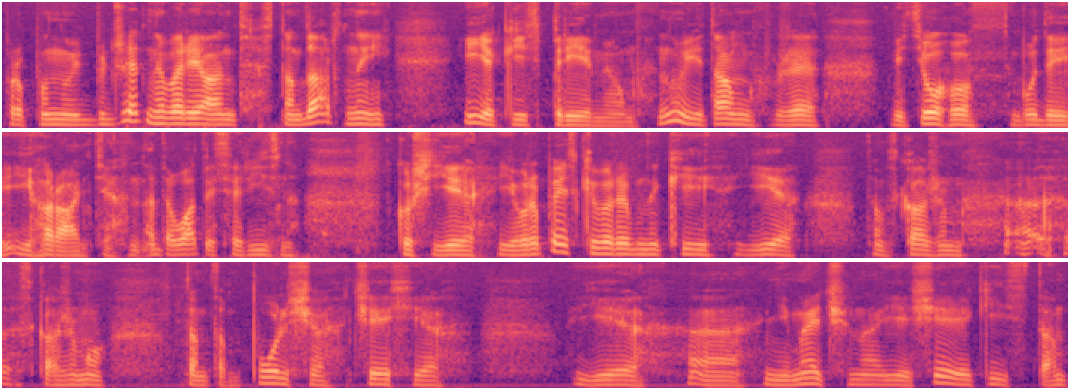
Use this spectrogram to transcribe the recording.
пропонують бюджетний варіант, стандартний і якийсь преміум. Ну і там вже від цього буде і гарантія надаватися різна. Також є європейські виробники, є там, скажімо, е, скажімо, там, там Польща, Чехія, є е, Німеччина, є ще якісь там.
